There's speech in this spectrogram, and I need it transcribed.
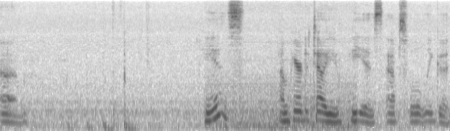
Um, he is. I'm here to tell you, He is absolutely good.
